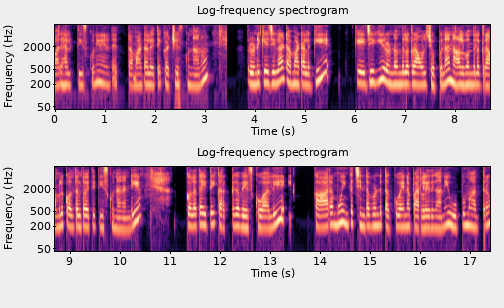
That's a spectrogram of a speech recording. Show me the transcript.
వారి హెల్ప్ తీసుకుని నేను టమాటాలు అయితే కట్ చేసుకున్నాను. రెండు కేజీల టమాటాలకి కేజీకి రెండు వందల గ్రాముల చొప్పున నాలుగు వందల గ్రాములు కొలతలతో అయితే తీసుకున్నానండి. కొలత అయితే కరెక్ట్గా వేసుకోవాలి. కారము ఇంకా చింతపండు తక్కువైనా పర్లేదు కానీ ఉప్పు మాత్రం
